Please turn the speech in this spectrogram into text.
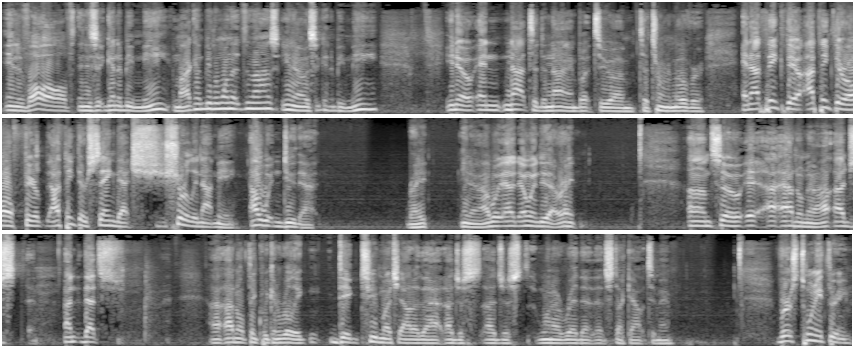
involved. And is it going to be me? Am I going to be the one that denies? You know, is it going to be me? you know, and not to deny him, but to um, to turn him over. And I think they I think they're all fair. I think they're saying that surely not me. I wouldn't do that, right? You know, I wouldn't do that, right? Um, so it, I, I, don't know. I, I just I, that's. I don't think we can really dig too much out of that. I just, I just, when I read that, that stuck out to me. Verse 23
